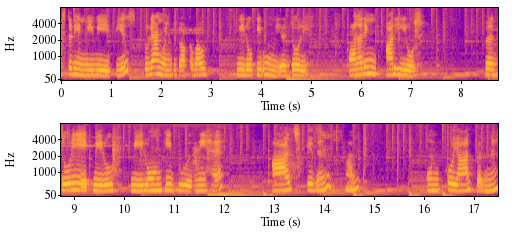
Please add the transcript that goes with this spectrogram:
I study in VVAPS. Today I'm going to talk about Veero Ki Bhumi, Rajori. Honoring our heroes. रजौरी एक वीरों वीरों की भूमि है आज के दिन हम उनको याद करने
